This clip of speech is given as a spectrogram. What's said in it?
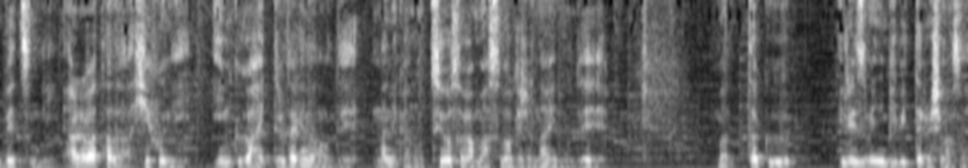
別に。あれはただ皮膚にインクが入ってるだけなので何かの強さが増すわけじゃないので全く入れ墨にビビったりはしません。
